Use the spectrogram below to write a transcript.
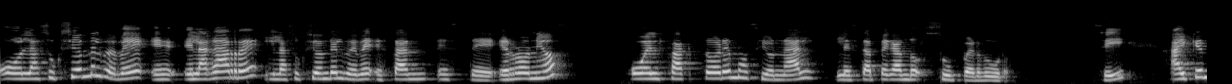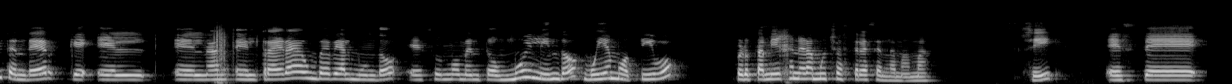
o la succión del bebé, eh, el agarre y la succión del bebé están este, erróneos, o el factor emocional le está pegando súper duro. ¿Sí? Hay que entender que el, el, traer a un bebé al mundo es un momento muy lindo, muy emotivo, pero también genera mucho estrés en la mamá. ¿Sí? Este,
